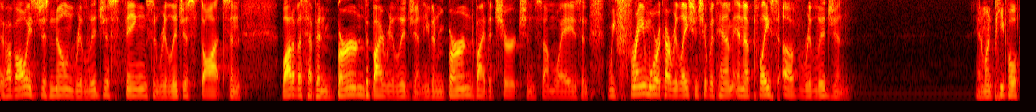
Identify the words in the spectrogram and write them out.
have I always just known religious things and religious thoughts? And a lot of us have been burned by religion, even burned by the church in some ways. And we framework our relationship with Him in a place of religion. And when people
